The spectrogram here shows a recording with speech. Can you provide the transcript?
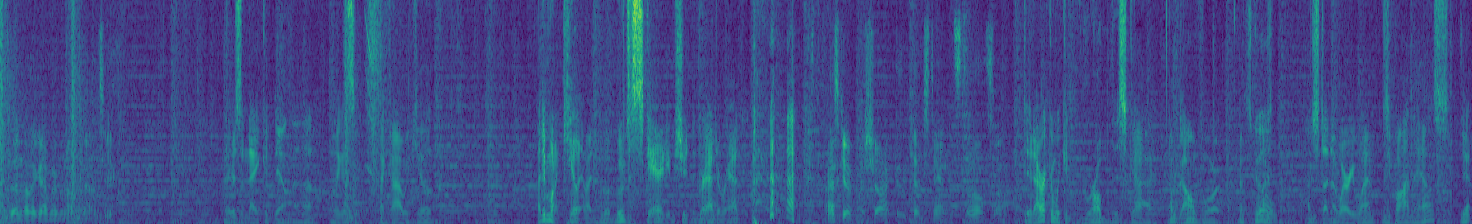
Is that another guy moving up? No, it's you. There's a naked down there, though. I think it's like that guy we killed. I didn't want to kill him. I, we were just scared him shooting the ground around him. Let's give him a shot because he kept standing still. So Dude, I reckon we could rob this guy. I'm going for it. Let's go. I just don't know where he went. Is he behind the house? Yep.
